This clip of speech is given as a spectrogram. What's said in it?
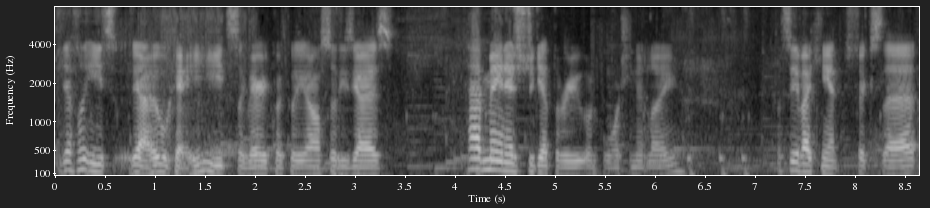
He definitely eats, yeah, okay, he eats like very quickly. Also, these guys have managed to get through, unfortunately. Let's see if I can't fix that.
